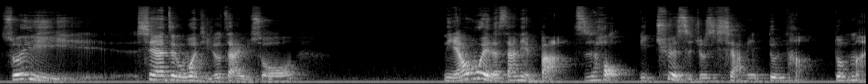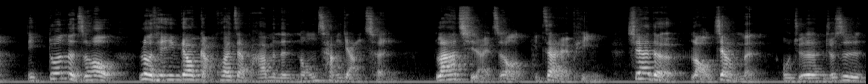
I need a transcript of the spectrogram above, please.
所以现在这个问题就在于说，你要为了三连霸之后，你确实就是下面蹲好蹲满，你蹲了之后，乐天应该要赶快再把他们的农场养成拉起来之后，你再来拼。现在的老将们。我觉得你就是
